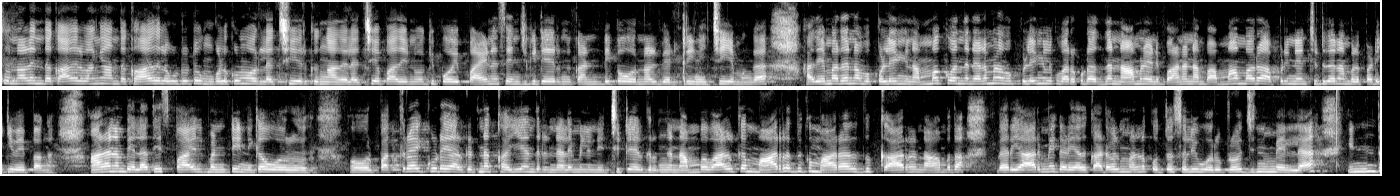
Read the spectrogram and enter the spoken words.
சொன்னாலும் இந்த காதில் வாங்கி அந்த காதில் விட்டுட்டு உங்களுக்குன்னு ஒரு லட்சியம் இருக்குங்க. அந்த லட்சிய பாதையை நோக்கி போய் பயணம் செஞ்சுக்கிட்டே இருங்க. கண்டிப்பாக ஒரு நாள் வெற்றி நிச்சயமுங்க. அதே மாதிரி தான் நம்ம பிள்ளைங்க நமக்கு வந்த நிலமை நம்ம பிள்ளைங்களுக்கு வரக்கூடாது தான் நாம் நினைப்போம். ஆனால் நம்ம அம்மா அம்மாரும் அப்படி நினச்சிட்டு தான் நம்மளை படிக்க வைப்பாங்க. ஆனால் நம்ம எல்லாத்தையும் ஸ்பாயில் பண்ணிட்டு இன்றைக்கா ஒரு ஒரு பத்து ரூபாய்க்கு கூட யாருக்கிட்டனா கையேந்துற நிலைமையில நிச்சுட்டே இருக்கிறோங்க. நம்ம வாழ்க்கை மாறுறதுக்கு மாறாததுக்கு காரணம் நாம் தான் வேறு யாருமே கிடையாது. கடவுள் மேலே குத்த சொல்லி ஒரு பிரயோஜனமே இல்லை. இந்த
